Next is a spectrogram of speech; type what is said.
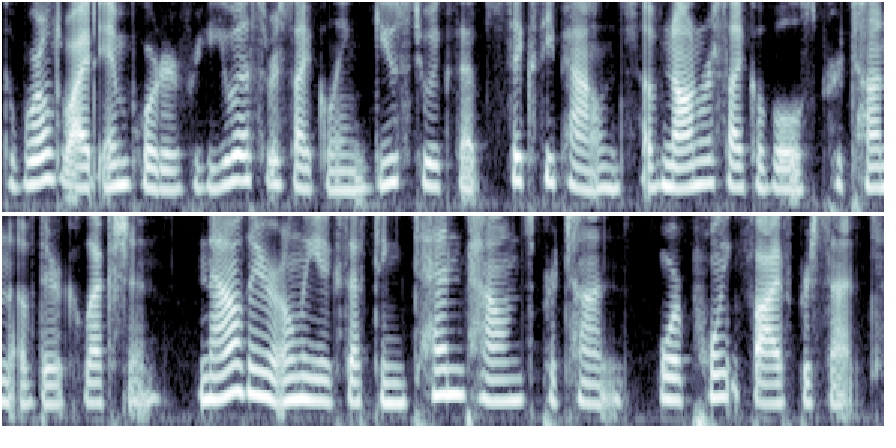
The worldwide importer for U.S. recycling used to accept 60 pounds of non recyclables per ton of their collection. Now they are only accepting 10 pounds per ton, or 0.5%.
